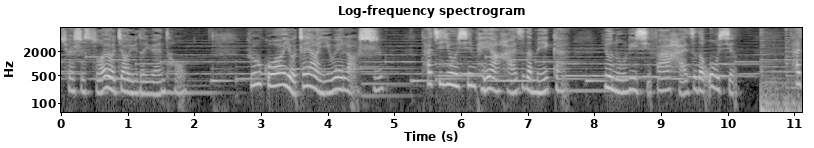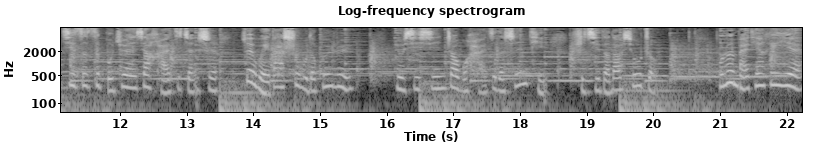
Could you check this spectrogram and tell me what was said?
却是所有教育的源头。如果有这样一位老师，他既用心培养孩子的美感，又努力启发孩子的悟性，他既孜孜不倦向孩子展示最伟大事物的规律。又细心照顾孩子的身体，使其得到休整。不论白天黑夜，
